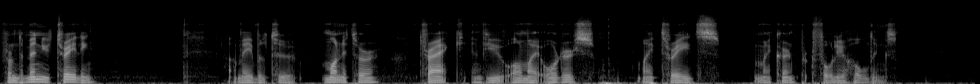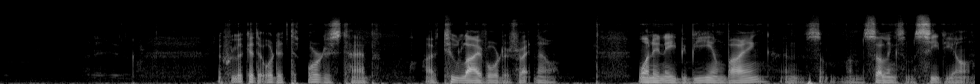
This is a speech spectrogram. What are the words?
From the menu trading, I'm able to monitor, track and view all my orders, my trades, and my current portfolio holdings. If we look at the order orders tab, I have two live orders right now. One in ABB I'm buying and some, I'm selling some CDON.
